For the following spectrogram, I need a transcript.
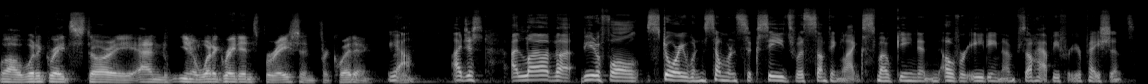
Wow, what a great story. And, you know, what a great inspiration for quitting. Yeah. I just, I love a beautiful story when someone succeeds with something like smoking and overeating. I'm so happy for your patients.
